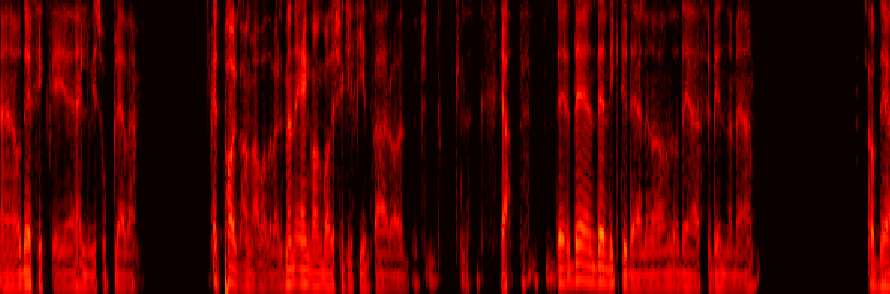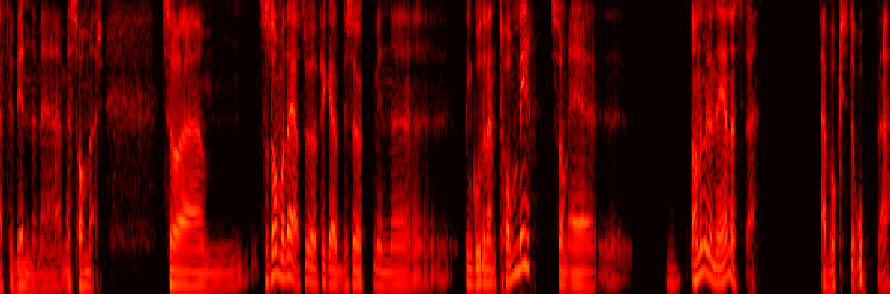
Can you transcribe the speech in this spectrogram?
Eh, og det fikk vi heldigvis oppleve. Et par ganger var det vel, men én gang var det skikkelig fint vær. Ja, det, det, det, er en viktig del av det jeg forbinder med, jeg forbinder med, med sommer. Så, um, så, sånn var det. Så fikk jeg besøkt min, uh, min gode venn Tommy, som er uh, Han er vel den eneste jeg vokste opp med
